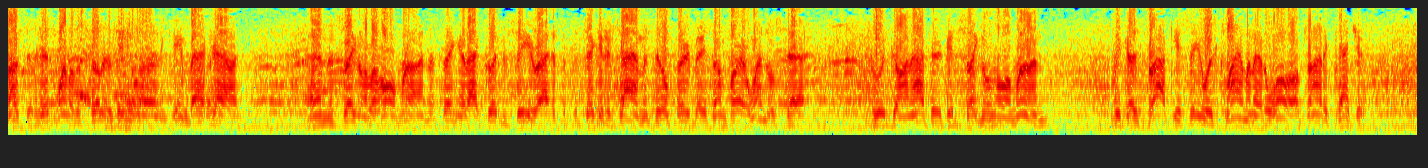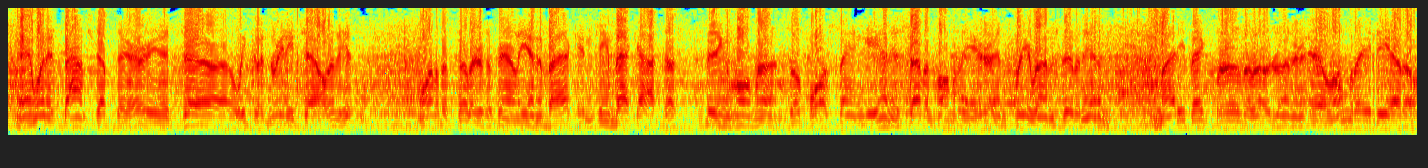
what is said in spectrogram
must have hit one of the pillars and came back out. And the signal of a home run. The thing that I couldn't see right at the particular time until third base umpire Wendelstedt, who had gone out there, could signal home run. Because Brock, you see, was climbing that wall trying to catch it. And when it bounced up there, it uh, we couldn't really tell. And it hit one of the pillars apparently in the back and came back out, thus being a home run. So Forrest Sanguillen, his seventh home of the year, and three runs driven in. Mighty big for the Roadrunner, El Hombre Dietro.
